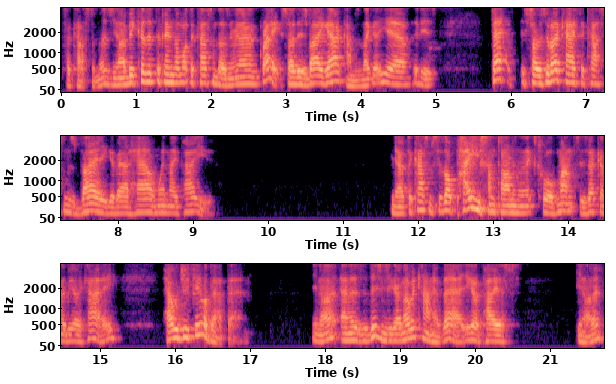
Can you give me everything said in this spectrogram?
for customers, you know, because it depends on what the customer does. And they go, great. So there's vague outcomes, and they go, yeah, it is. That, so is it okay if the customer's vague about how and when they pay you? Know, if the customer says, I'll pay you sometime in the next 12 months, is that going to be okay? How would you feel about that? You know, and as the business, you go, no, we can't have that. You got to pay us, you know,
